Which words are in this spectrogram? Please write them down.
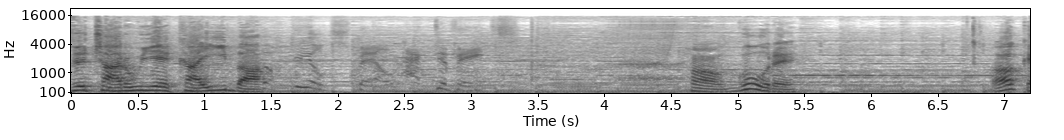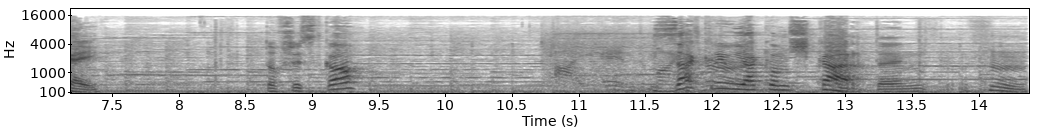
wyczaruje Kaiba. O, góry. Okej. To wszystko? Zakrył jakąś kartę. Hmm.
